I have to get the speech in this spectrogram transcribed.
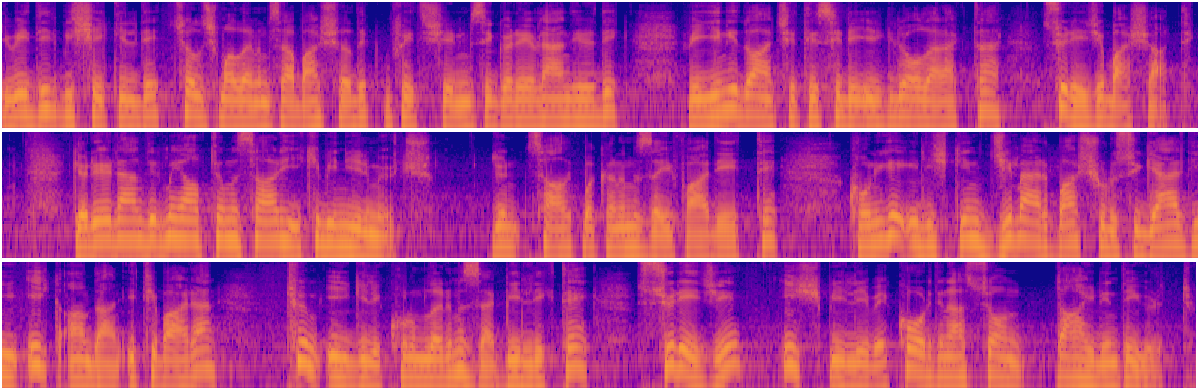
ivedi bir şekilde çalışmalarımıza başladık. Müfettişlerimizi görevlendirdik ve yeni doğan çetesiyle ilgili olarak da süreci başlattık. Görevlendirme yaptığımız tarih 2023. Dün Sağlık Bakanımız da ifade etti. Konuya ilişkin CİMER başvurusu geldiği ilk andan itibaren tüm ilgili kurumlarımızla birlikte süreci işbirliği ve koordinasyon dahilinde yürüttük.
